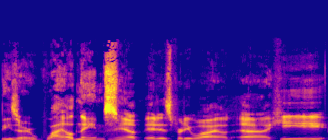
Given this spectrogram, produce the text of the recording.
These are wild names. Yep, it is pretty wild. Uh, he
